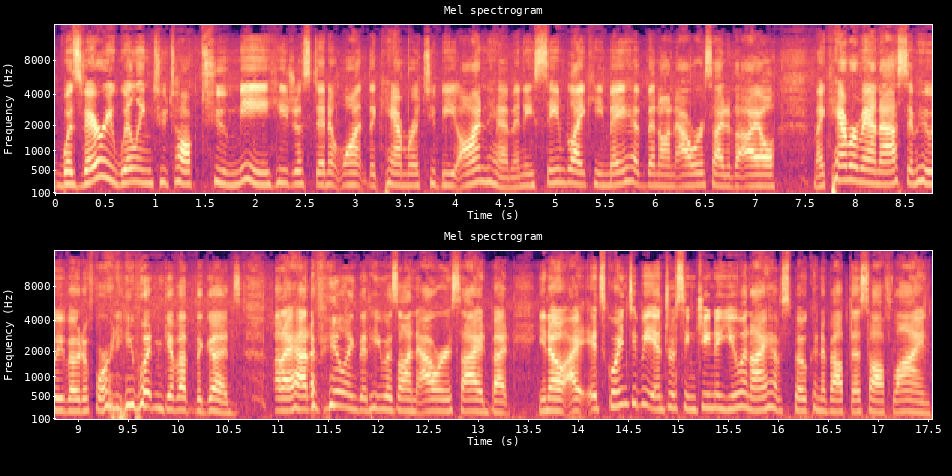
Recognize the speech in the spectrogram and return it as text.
was very willing to talk to me. He just didn't want the camera to be on him, and he seemed like he may have been on our side of the aisle. My cameraman asked him who he voted for, and he wouldn't give up the goods. But I had a feeling that he was on our side. But you know, I, it's going to be interesting. Gina, you and I have spoken about this offline.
